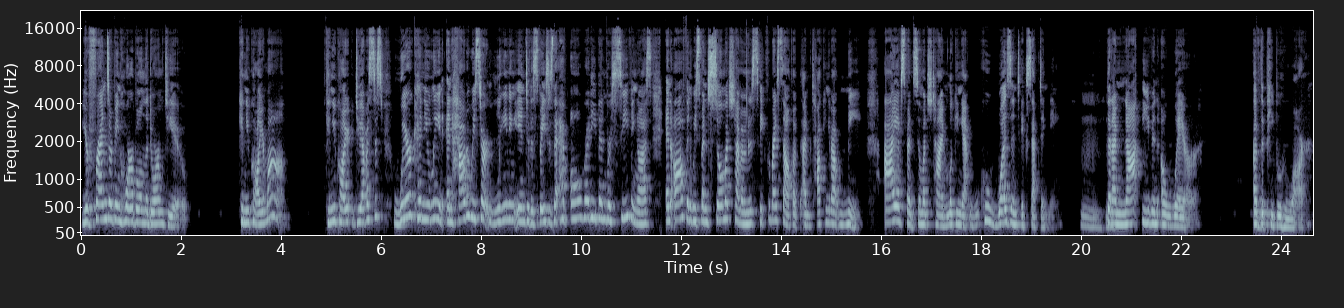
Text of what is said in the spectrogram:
Your friends are being horrible in the dorm to you. Can you call your mom? Can you call your, do you have a sister? Where can you lean? And how do we start leaning into the spaces that have already been receiving us? And often we spend so much time. I'm going to speak for myself. I'm talking about me. I have spent so much time looking at who wasn't accepting me mm-hmm. that I'm not even aware of the people who are.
